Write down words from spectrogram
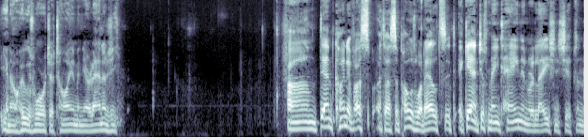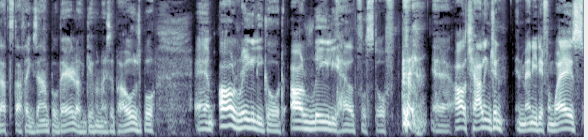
you know, who's worth your time and your energy. And then, kind of, I, I suppose, what else? It, again, just maintaining relationships, and that's that example there I've given, I suppose. But um, all really good, all really helpful stuff, uh, all challenging in many different ways,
